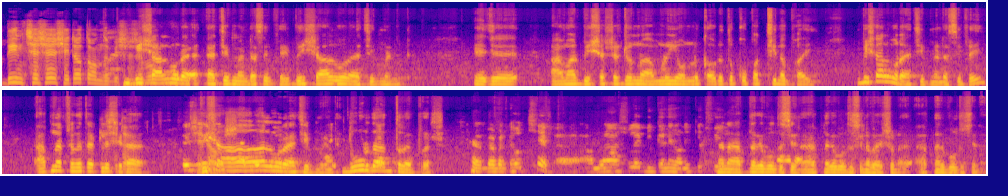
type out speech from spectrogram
দিন শেষে সেটাও তো অন্ধবিশ্বাস বিশাল বড় অ্যাচিভমেন্ট আসিফ ভাই, বিশাল বড় অ্যাচিভমেন্ট। এই যে আমার বিশ্বাসের জন্য আমি অন্য কাউরে তো কোপাচ্ছি না ভাই। বিশাল বড় অ্যাচিভমেন্ট আসিফ ভাই। আপনার চোখে থাকলে সেটা বিশাল বড় অ্যাচিভমেন্ট। দুর্দান্ত ব্যাপার। হ্যাঁ, ব্যাপারটা হচ্ছে আমরা আসলে বিজ্ঞানের অনেক কিছুই না, না আপনাকে বলতেছি না, আপনাকে বলতেছি না ভাই শোনা, আপনার বলতেছি না।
